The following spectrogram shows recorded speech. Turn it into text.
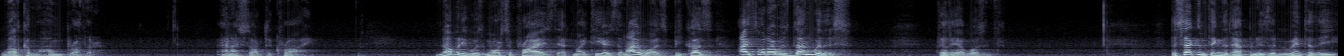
Welcome home, brother. And I started to cry. Nobody was more surprised at my tears than I was because I thought I was done with this. Clearly, I wasn't. The second thing that happened is that we went to the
